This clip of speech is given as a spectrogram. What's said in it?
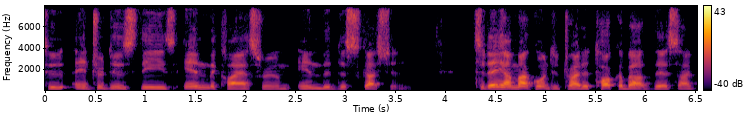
to introduce these in the classroom, in the discussion. Today, I'm not going to try to talk about this. I've,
